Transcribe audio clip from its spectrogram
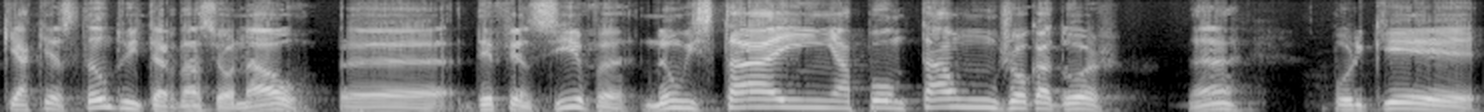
que a questão do internacional uh, defensiva não está em apontar um jogador, né? Porque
